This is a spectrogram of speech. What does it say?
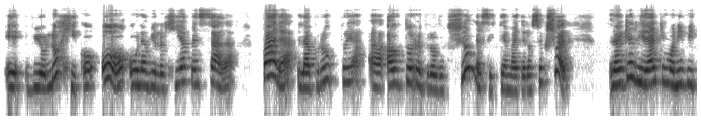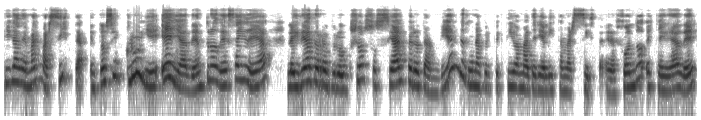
eh, biológico o una biología pensada para la propia autorreproducción del sistema heterosexual. No hay que olvidar que Monique Wittig además es marxista, entonces incluye ella dentro de esa idea la idea de reproducción social, pero también desde una perspectiva materialista marxista. En el fondo, esta idea de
